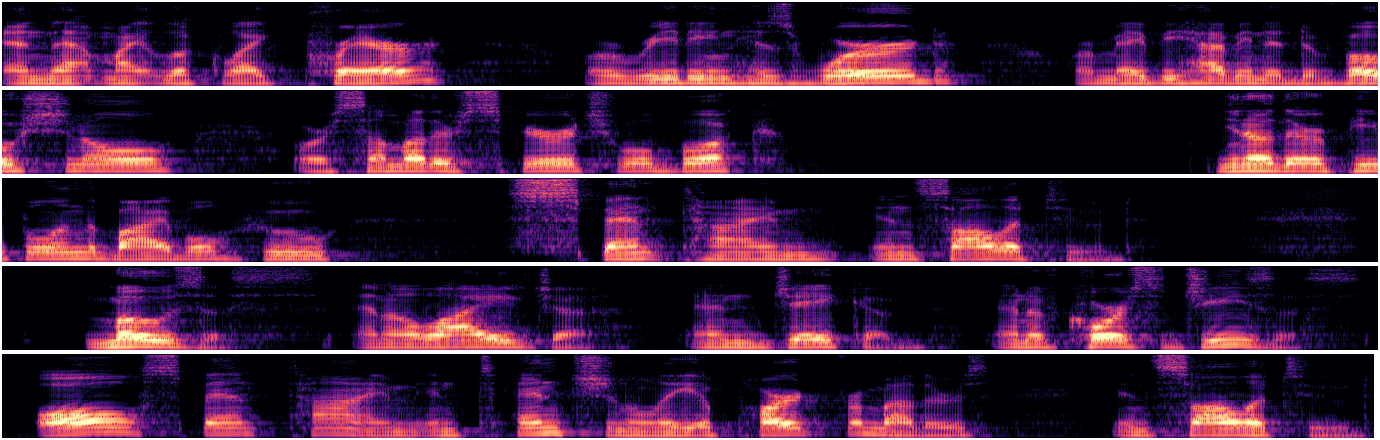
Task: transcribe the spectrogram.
and that might look like prayer or reading His Word or maybe having a devotional or some other spiritual book. You know, there are people in the Bible who spent time in solitude. Moses and Elijah and Jacob, and of course Jesus, all spent time intentionally apart from others in solitude.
